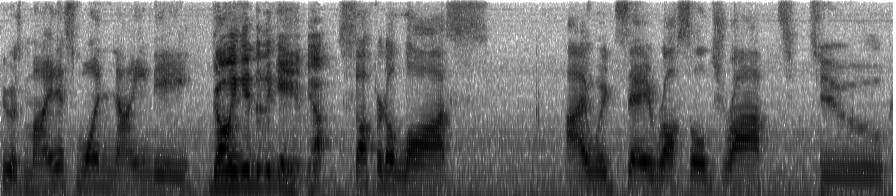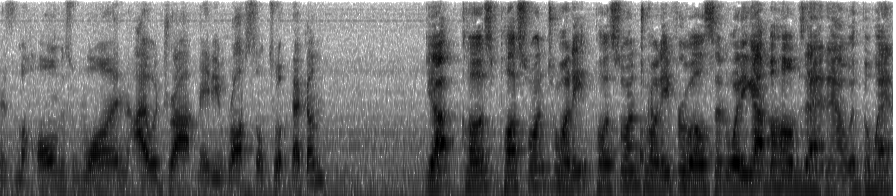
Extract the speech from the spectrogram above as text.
He was minus 190. Going into the game, yep. Suffered a loss. I would say Russell dropped to because Mahomes won. I would drop maybe Russell to a pick'em. Yep, close. Plus 120. Plus 120 for Wilson. What do you got Mahomes at now with the win?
